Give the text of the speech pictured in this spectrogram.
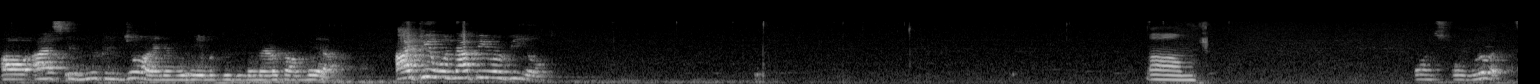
I'll ask if you can join, and we'll be able to do the marathon there. IP will not be revealed. Um, Or, or will it?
